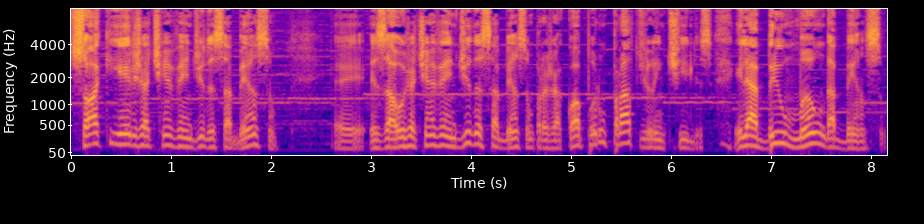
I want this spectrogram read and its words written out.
Só que ele já tinha vendido essa bênção É, Esaú já tinha vendido essa bênção para Jacó por um prato de lentilhas. Ele abriu mão da bênção.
